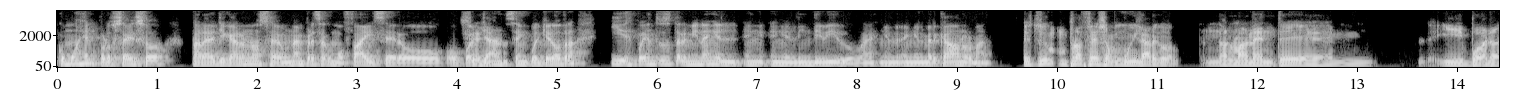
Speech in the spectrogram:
¿Cómo es el proceso para llegar no sé, a una empresa como Pfizer o, o Janssen, cualquier otra, y después entonces termina en el, en, el individuo, pues, en, el mercado normal? Es un proceso muy largo, normalmente. Em, y bueno,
